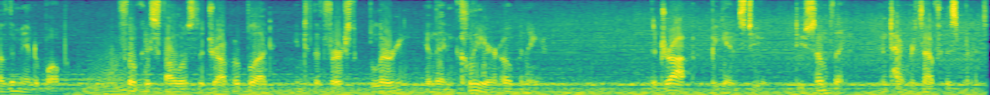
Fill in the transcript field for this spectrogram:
of the mandelbulb. Focus follows the drop of blood into the first blurry and then clear opening. The drop begins to do something, and time runs out for this minute.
